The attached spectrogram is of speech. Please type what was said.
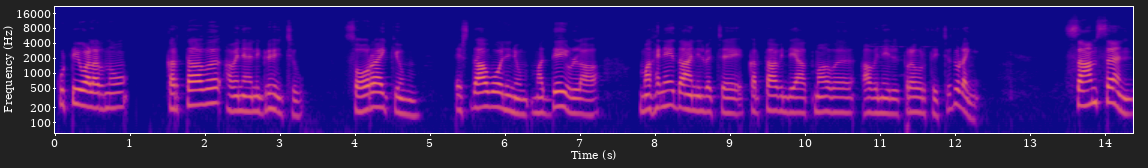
കുട്ടി വളർന്നു. കർത്താവ് അവനെ അനുഗ്രഹിച്ചു. സോറായ്ക്കും എഷ്ദാവോലിനും മധ്യയുള്ള മഹനേദാനിൽ വെച്ച് കർത്താവിന്റെ ആത്മാവ് അവനിൽ പ്രവർത്തിച്ചു തുടങ്ങി. സാംസൺ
